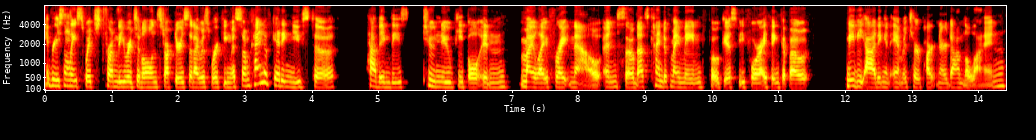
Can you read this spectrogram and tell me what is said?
I recently switched from the original instructors that I was working with, so I'm kind of getting used to having these two new people in my life right now. And so that's kind of my main focus before I think about maybe adding an amateur partner down the line.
